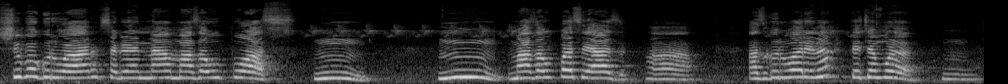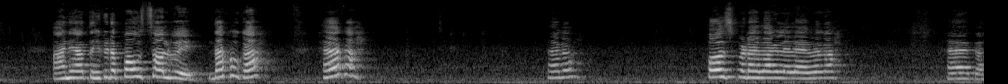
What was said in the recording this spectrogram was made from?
शुभ गुरुवार. सगळ्यांना माझा उपवास. माझा उपवास आहे आज. हा. आज गुरुवार आहे ना? त्याच्यामुळं. आणि आता इकडं पाऊस चालू आहे. दाखव का? हा का? हा का? पाऊस पडायला लागलेला आहे बघा. हा का?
